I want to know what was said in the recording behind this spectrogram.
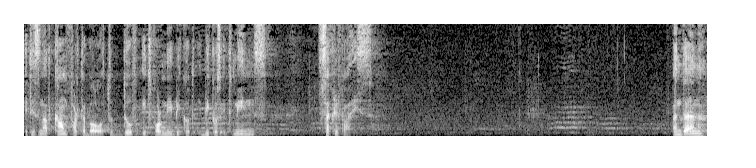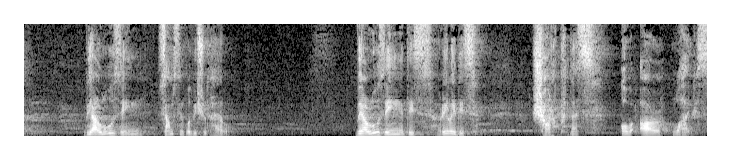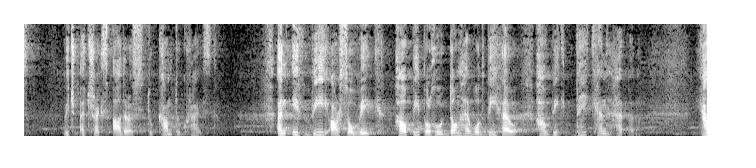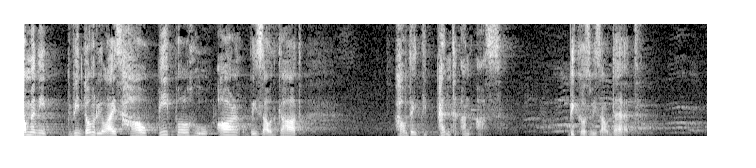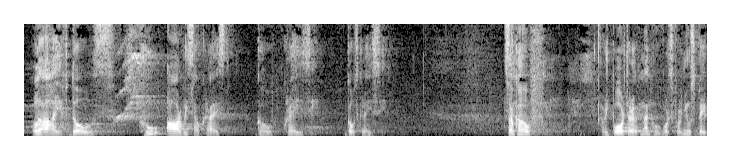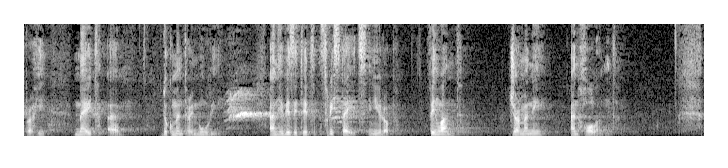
it is not comfortable to do it for me because, because it means sacrifice. And then we are losing something what we should have. We are losing this, really this sharpness of our lives, which attracts others to come to Christ. And if we are so weak, how people who don't have what we have, how big they can happen. How many we don't realize how people who are without God, how they depend on us. Because without that, life, those who are without Christ go crazy, goes crazy. Some kind of reporter, a man who works for a newspaper, he made a documentary movie and he visited three states in Europe, Finland, Germany, and Holland.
